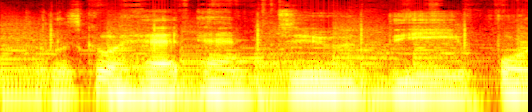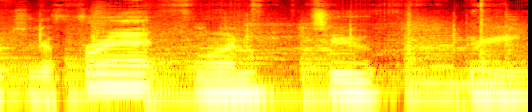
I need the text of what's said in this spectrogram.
So let's go ahead and do the four to the front. One, two, three,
